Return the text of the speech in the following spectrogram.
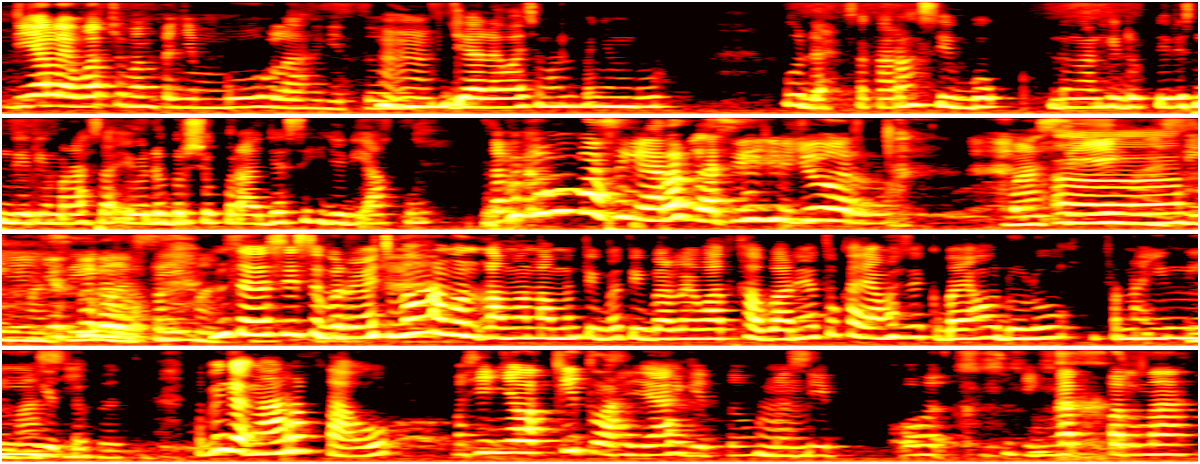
dia lewat cuman penyembuh lah gitu. Mm-mm, dia lewat cuman penyembuh udah sekarang sibuk dengan hidup diri sendiri merasa ya udah bersyukur aja sih jadi aku. Tapi kamu masih ngarep gak sih jujur? Masih Eh, masih masih masih masih. Ente sih sebenarnya cuma lamun lamun lamun tiba-tiba lewat kabarnya tuh kayak masih kebayang oh dulu pernah ini masih gitu. berarti Tapi nggak ngarep tahu. masih nyelekit lah ya gitu. Hmm. masih oh ingat pernah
